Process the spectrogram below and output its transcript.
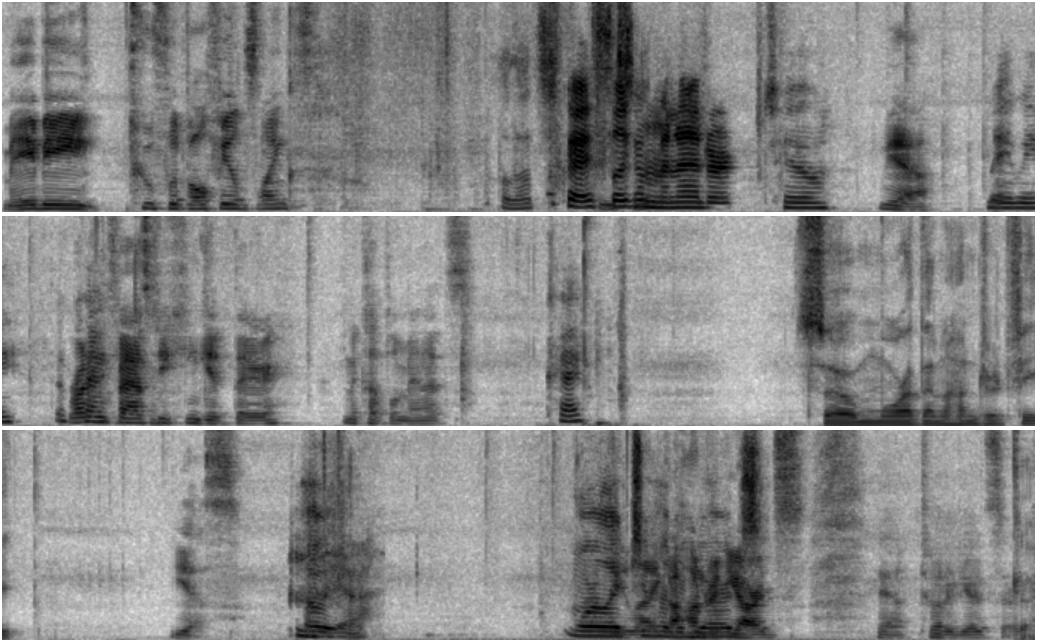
maybe two football fields length. Oh, that's Okay. So like a minute or two, Yeah, maybe. Okay. running fast, you can get there in a couple of minutes. Okay. So more than 100 feet? Yes. Oh yeah. More Be like 200 100 yards. Yeah, 200 yards. Sorry. Okay.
